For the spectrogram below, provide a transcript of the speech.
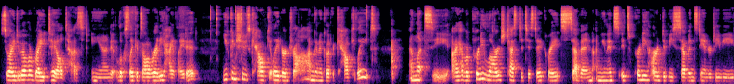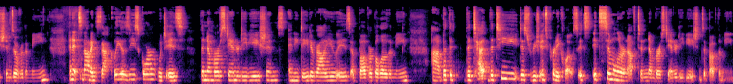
So I do have a right-tailed test, and it looks like it's already highlighted. You can choose calculate or draw. I'm gonna go to calculate. And let's see, I have a pretty large test statistic, right? Seven. I mean, it's it's pretty hard to be seven standard deviations over the mean. And it's not exactly a z-score, which is the number of standard deviations, any data value is above or below the mean. Um, but the the, the t distribution it's pretty close. It's it's similar enough to number of standard deviations above the mean,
